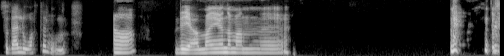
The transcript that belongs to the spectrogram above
så där låter hon. Ja, det gör man ju när man... eh,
